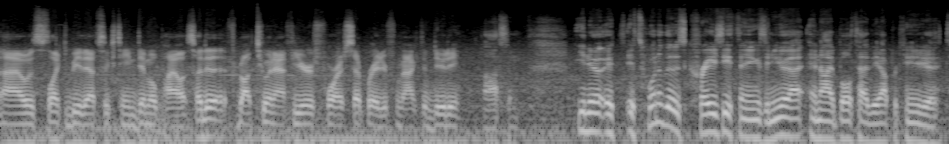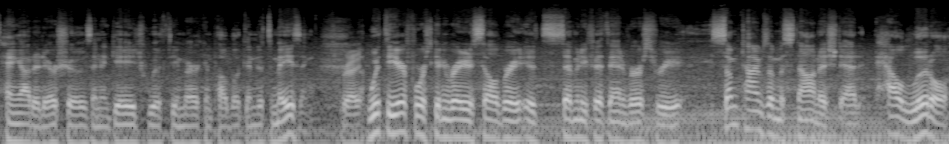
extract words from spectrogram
I was selected to be the F-16 demo pilot. So I did it for about two and a half years before I separated from active duty. Awesome. You know, it, it's one of those crazy things, and you and I both had the opportunity to hang out at air shows and engage with the American public, and it's amazing. Right. With the Air Force getting ready to celebrate its 75th anniversary, sometimes I'm astonished at how little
